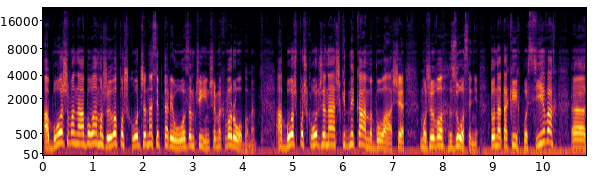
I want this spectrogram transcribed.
або ж вона була, можливо, пошкоджена септоріозом чи іншими хворобами, або ж пошкоджена шкідниками була ще, можливо, з осені, то на таких посівах е,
